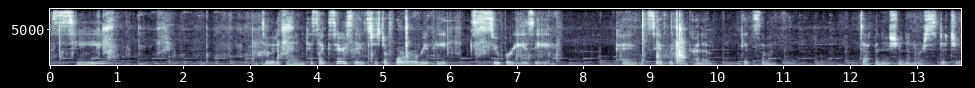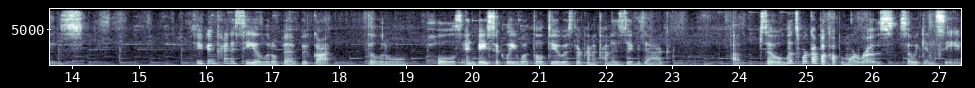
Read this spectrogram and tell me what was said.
see. Do it again, because like seriously, it's just a four row repeat. It's super easy. Okay, let's see if we can kind of get some definition in our stitches. You can kind of see a little bit, we've got the little holes and basically what they'll do is they're going to kind of zigzag up. So let's work up a couple more rows so we can see.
